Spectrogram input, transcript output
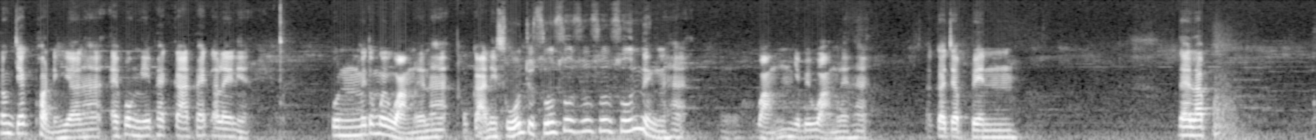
ต้องแจ็คพอตอย่างเดียวนะฮะไอ้พวกนี้แพ็กการ์ดแพ็กอะไรเนี่ยคุณไม่ต้องไปหวังเลยนะฮะโอกาสในศูนย์จุดศูนย์ศูนย์ศูนย์ศูนย์ศูนย์หนึ่งนะฮะหวังอย่าไปหวังเลยฮะแล้วก็จะเป็น ได้รับโค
